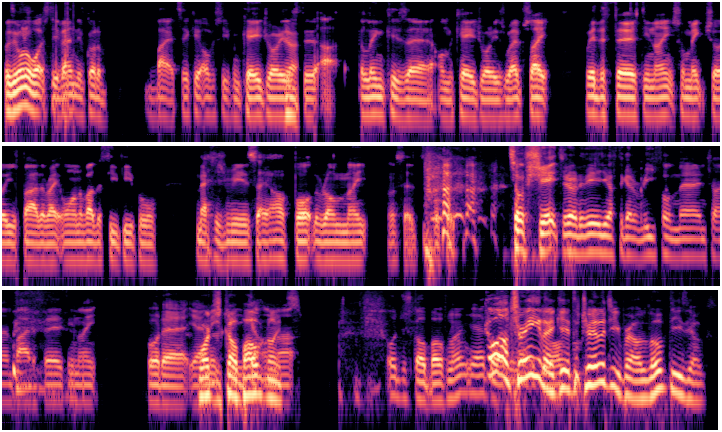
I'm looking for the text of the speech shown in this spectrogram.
But if you want to watch the event, they've got to buy a ticket, obviously, from Cage Warriors. The, uh, the link is uh, on the Cage Warriors website. We're the Thursday night, so make sure you buy the right one. I've had a few people message me and say, oh, I bought the wrong night. I said, tough shit, do you know what I mean? You have to get a refund there and try and buy the Thursday night. But uh, yeah, or make just sure go both nights. that. Or just go both nights. Yeah, Go all every night three, like want. it's a trilogy, bro. Love these yokes.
